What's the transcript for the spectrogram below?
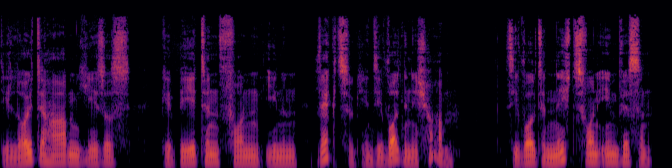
die Leute haben Jesus gebeten, von ihnen wegzugehen. Sie wollten ihn nicht haben. Sie wollten nichts von ihm wissen.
